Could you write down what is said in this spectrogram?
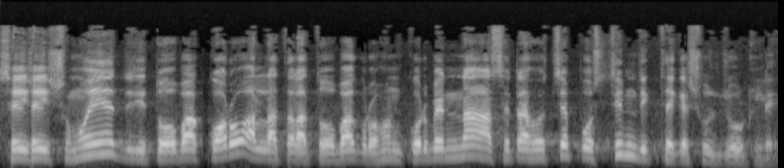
সেই সেই সময়ে যদি তোবা করো, আল্লাহ তালা তোবা গ্রহণ করবেন না সেটা হচ্ছে পশ্চিম দিক থেকে সূর্য উঠলে।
